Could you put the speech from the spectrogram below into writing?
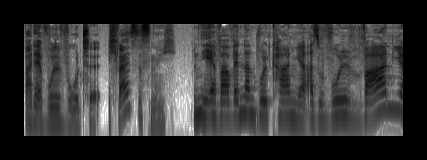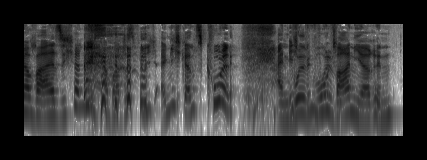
war der Vulvote? Ich weiß es nicht. Nee, er war, wenn dann Vulkanier. Also Vulvanier war er sicher nicht, aber das finde ich eigentlich ganz cool. Ein Ich bin. Vulvanierin.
